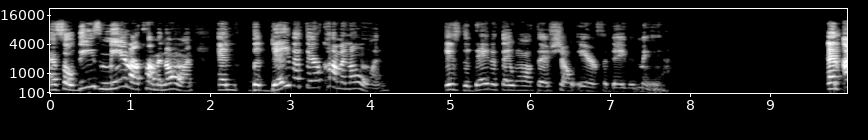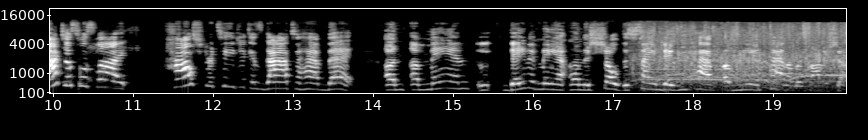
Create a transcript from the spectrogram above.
And so these men are coming on and the day that they're coming on is the day that they want that show aired for david mann. And I just was like, how strategic is God to have that? A, a man, David Mann, on the show the same day we have a man panelist on the show.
